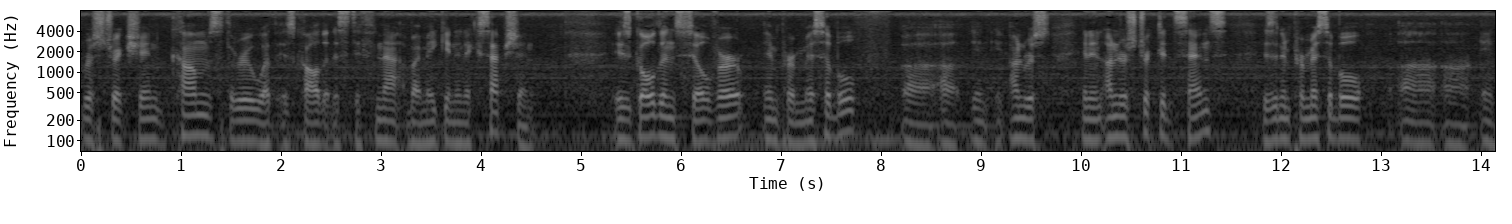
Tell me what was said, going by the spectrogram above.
restriction comes through what is called an istithna by making an exception. Is gold and silver impermissible uh, uh, in, in, in, an unrestricted sense? Is it impermissible uh, uh in,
